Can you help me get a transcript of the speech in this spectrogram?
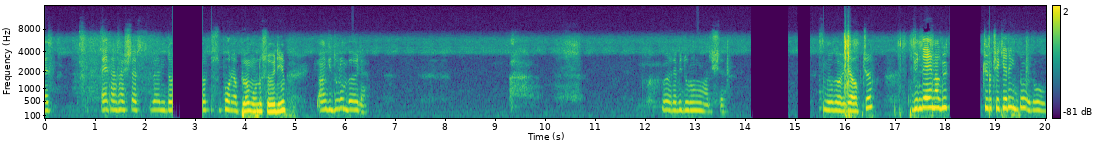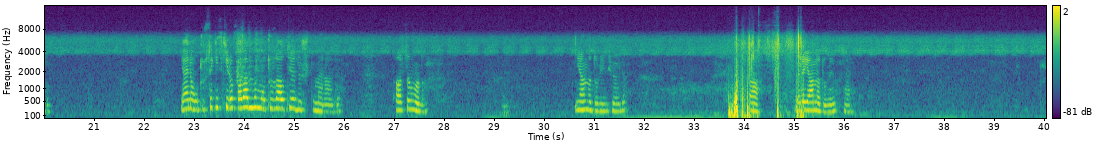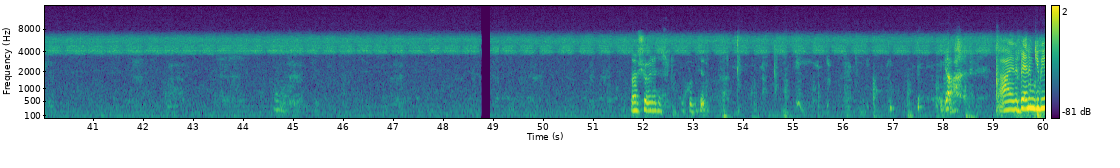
Evet. Evet arkadaşlar ben 4 spor yapıyorum onu söyleyeyim. Şu anki durum böyle. Böyle bir durum var işte. Nasıl böyle yapacağım? Günde en az 300 çekerek böyle oldu. Yani 38 kilo falandım 36'ya düştüm herhalde. Tartılmadım. Yanında durayım şöyle. Ha. Böyle yanında durayım. Ha. Ben şöyle de yapabilirim. Ya. Yani benim gibi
